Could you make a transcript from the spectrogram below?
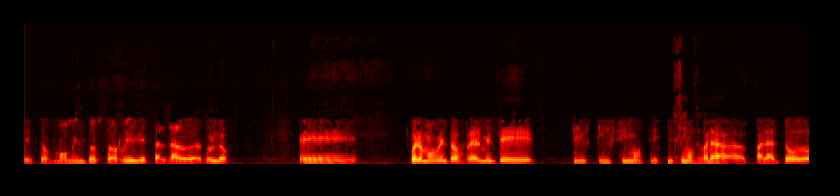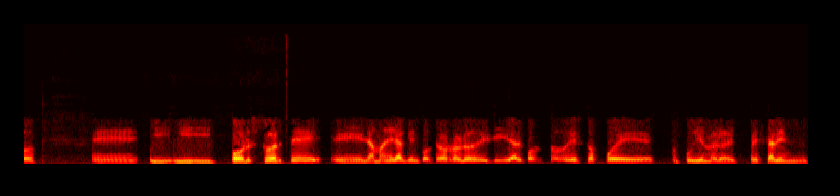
esos momentos horribles al lado de Rolo. Eh, fueron momentos realmente tristísimos, tristísimos para, para todos. Eh, y, por suerte, eh, la manera que encontró Rolo de lidiar con todo eso fue, pudiéndolo expresar en,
